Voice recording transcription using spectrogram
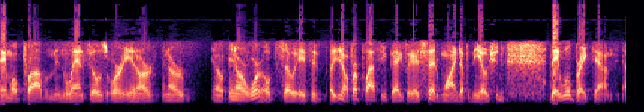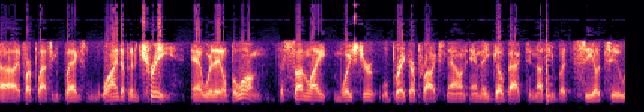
same old problem in landfills or in our in our you know, in our world. So if it, you know if our plastic bags, like I said, wind up in the ocean, they will break down. Uh, if our plastic bags wind up in a tree and where they don't belong, the sunlight, moisture will break our products down, and they go back to nothing but CO2,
